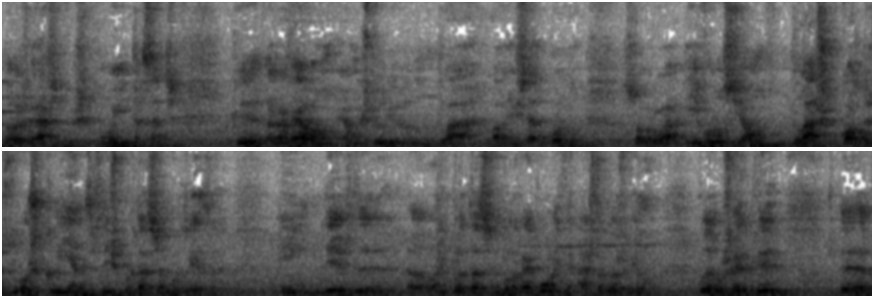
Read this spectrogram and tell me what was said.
dois gráficos muito interessantes que revelam, é um estudo lá, lá da Universidade de Porto, sobre a evolução das cotas dos clientes de exportação portuguesa, em, desde a implantação da República até 2000. Podemos ver que eh,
